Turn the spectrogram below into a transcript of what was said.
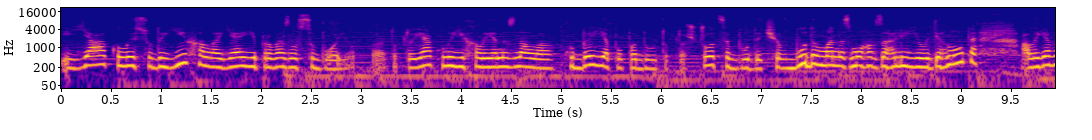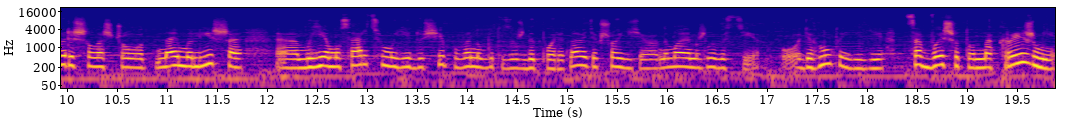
І я коли сюди їхала, я її привезла з собою. Е, Тобто, я коли їхала, я не знала, куди я попаду, тобто що це буде, чи буде в мене змога взагалі її одягнути. Але я вирішила, що наймиліше е, моєму серцю, моїй душі повинно бути завжди поряд, навіть якщо е, немає можливості одягнути її. Це вишито на крижмі,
